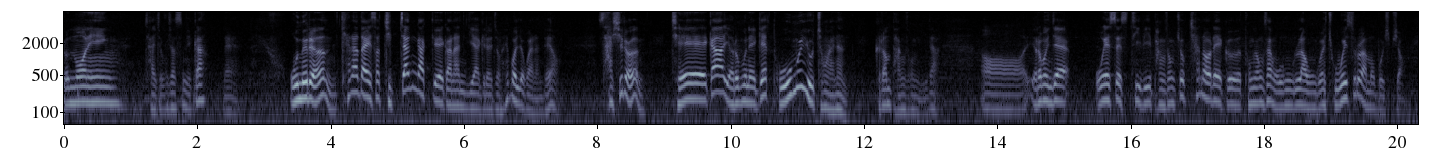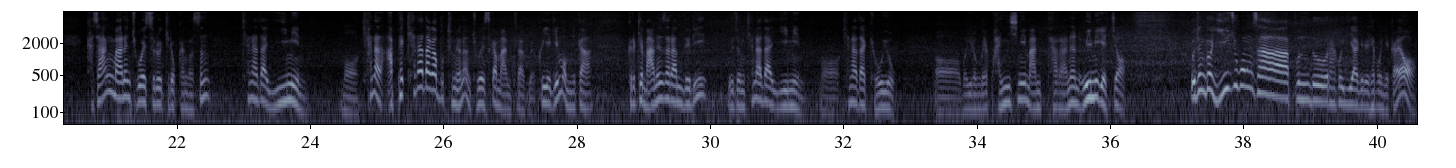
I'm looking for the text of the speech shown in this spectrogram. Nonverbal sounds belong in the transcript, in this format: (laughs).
굿모닝. 잘 주무셨습니까? 네. 오늘은 캐나다에서 직장 갖기에 관한 이야기를 좀 해보려고 하는데요. 사실은 제가 여러분에게 도움을 요청하는 그런 방송입니다. 어, 여러분 이제 OSS TV 방송 쭉 채널에 그 동영상 올라온 거에 조회수를 한번 보십시오. 가장 많은 조회수를 기록한 것은 캐나다 이민, 뭐 캐나다 앞에 캐나다가 붙으면은 조회수가 많더라고요. 그 얘기는 뭡니까? 그렇게 많은 사람들이 요즘 캐나다 이민, 뭐 캐나다 교육, 어, 뭐 이런 거에 관심이 많다라는 의미겠죠. 요즘 그 이주공사 분들하고 이야기를 해보니까요,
